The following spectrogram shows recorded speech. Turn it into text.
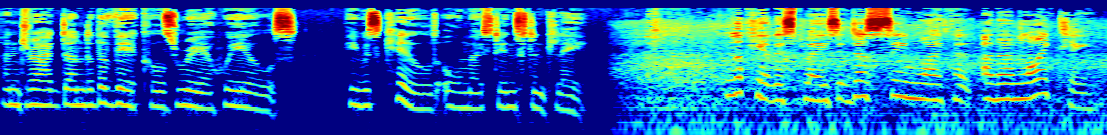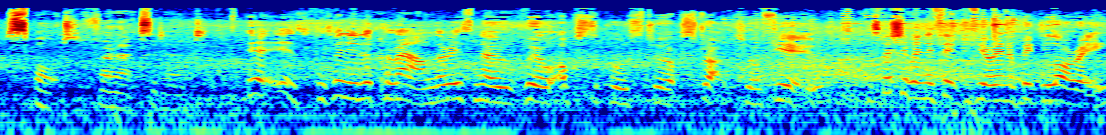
and dragged under the vehicle's rear wheels. He was killed almost instantly. Looking at this place, it does seem like a, an unlikely spot for an accident. Yeah, it is, because when you look around, there is no real obstacles to obstruct your view, especially when you think if you're in a big lorry,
